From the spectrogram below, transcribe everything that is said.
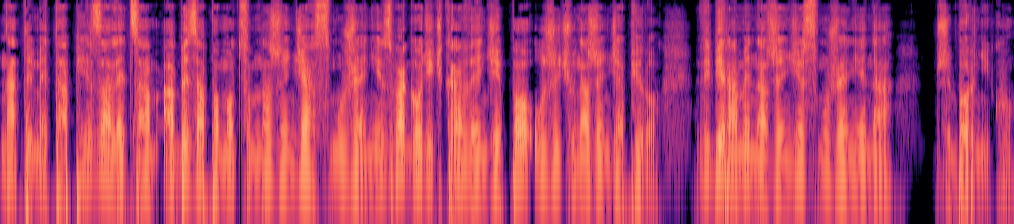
Na tym etapie zalecam, aby za pomocą narzędzia smużenie złagodzić krawędzie po użyciu narzędzia pióro. Wybieramy narzędzie smużenie na przyborniku.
